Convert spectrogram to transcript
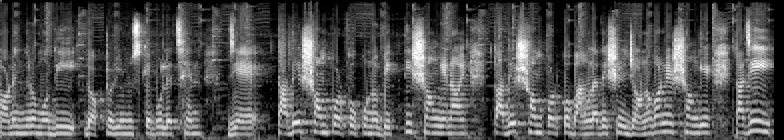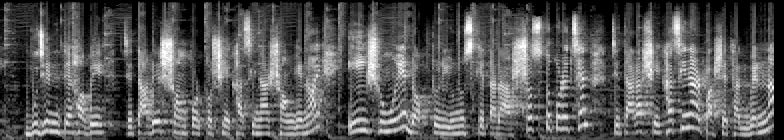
নরেন্দ্র মোদী, ডক্টর ইউনুসকে বলেছেন যে, তাদের সম্পর্ক কোনো ব্যক্তির সঙ্গে নয়, তাদের সম্পর্ক বাংলাদেশের জনগণের সঙ্গে। কাজেই বুঝে নিতে হবে যে, তাদের সম্পর্ক শেখ হাসিনার সঙ্গে নয়। এই সময়ে ডক্টর ইউনুসকে তারা আশ্বস্ত করেছেন যে তারা শেখ হাসিনার পাশে থাকবেন না,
